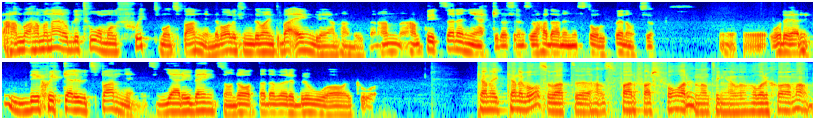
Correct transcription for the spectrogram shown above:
han, var, han var nära att bli tvåmålsskytt mot Spanien. Det var, liksom, det var inte bara en grej han hade, utan han, han pytsade en jäkel och sen så hade han en i stolpen också. Eh, och det, det skickar ut Spanien. Liksom. Jerry Bengtsson, ratad av Örebro och AIK. Kan det, kan det vara så att eh, hans farfars far eller någonting har, varit sjöman?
